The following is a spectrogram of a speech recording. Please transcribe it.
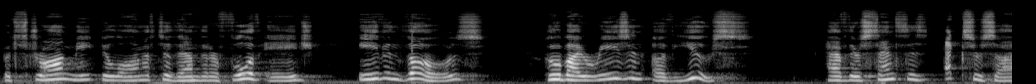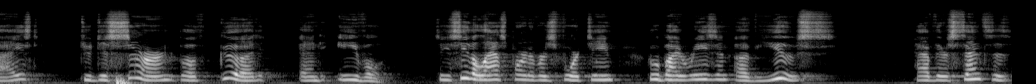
But strong meat belongeth to them that are full of age, even those who by reason of use have their senses exercised to discern both good and evil. So you see the last part of verse 14, who by reason of use have their senses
